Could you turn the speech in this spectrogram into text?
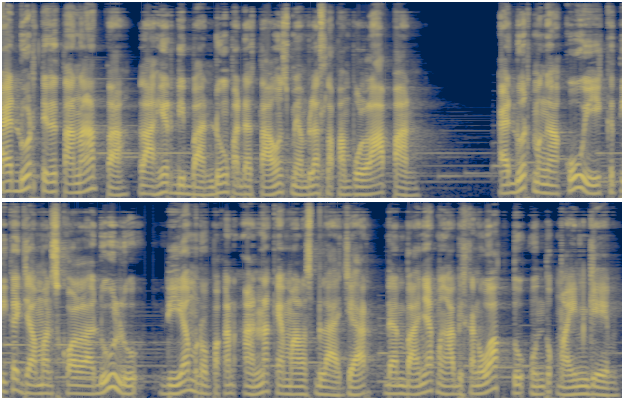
Edward Tirtanata lahir di Bandung pada tahun 1988. Edward mengakui ketika zaman sekolah dulu, dia merupakan anak yang malas belajar dan banyak menghabiskan waktu untuk main game.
